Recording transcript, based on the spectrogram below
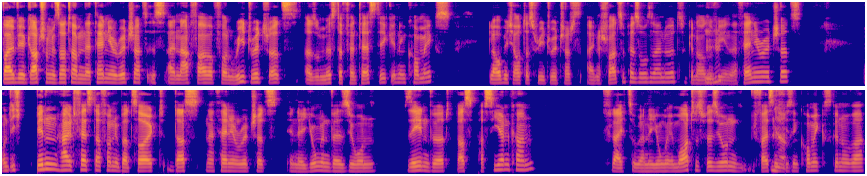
weil wir gerade schon gesagt haben, Nathaniel Richards ist ein Nachfahre von Reed Richards, also Mr. Fantastic in den Comics. Glaube ich auch, dass Reed Richards eine schwarze Person sein wird, genauso mhm. wie Nathaniel Richards. Und ich bin halt fest davon überzeugt, dass Nathaniel Richards in der jungen Version sehen wird, was passieren kann vielleicht sogar eine junge Immortus-Version, ich weiß nicht, ja. wie es in Comics genau war,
